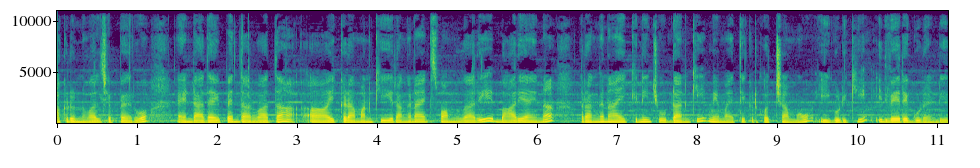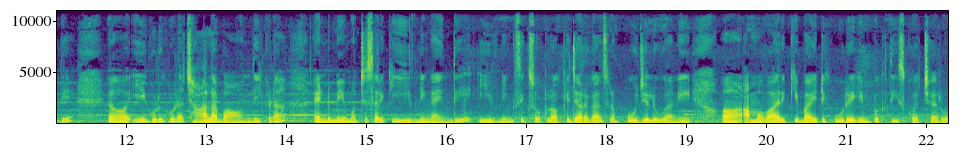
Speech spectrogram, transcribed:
అక్కడ ఉన్న వాళ్ళు చెప్పారు. అండ్ అది అయిపోయిన తర్వాత ఇక్కడ మనకి రంగనాయక స్వామి వారి భార్య అయిన రంగనాయకిని చూడడానికి మేమైతే ఇక్కడికి వచ్చాము ఈ గుడికి. ఇది వేరే గుడి అండి ఇది. ఈ గుడి కూడా చాలా బాగుంది ఇక్కడ. అండ్ మేము వచ్చేసరికి ఈవినింగ్ అయింది. ఈవినింగ్ సిక్స్ ఓ క్లాక్కి జరగాల్సిన పూజలు కానీ అమ్మవారికి బయట ఇంటికి ఊరేగింపుకి తీసుకొచ్చారు.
